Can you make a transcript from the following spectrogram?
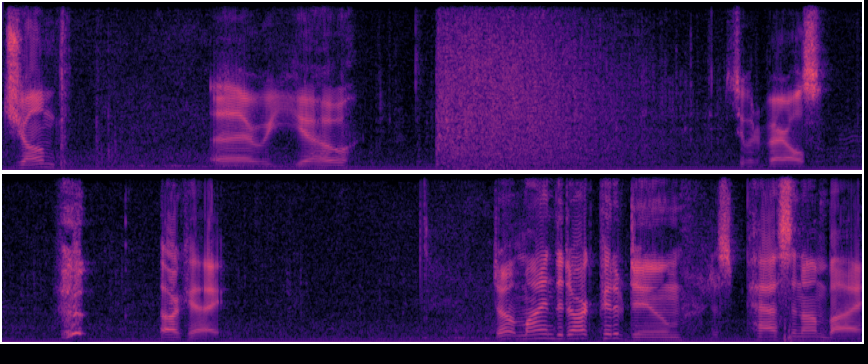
jump. There we go. Stupid barrels. okay. Don't mind the dark pit of doom, just passing on by.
